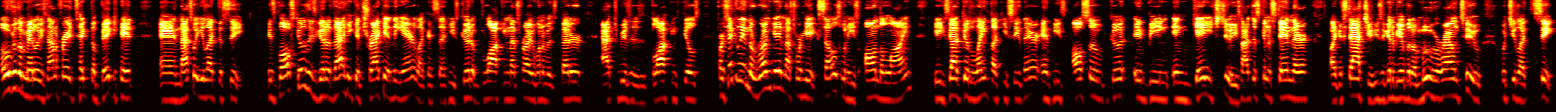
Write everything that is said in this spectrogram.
over the middle. He's not afraid to take the big hit, and that's what you like to see. His ball skills, he's good at that. He can track it in the air. Like I said, he's good at blocking. That's probably one of his better attributes is his blocking skills, particularly in the run game. That's where he excels when he's on the line. He's got good length, like you see there, and he's also good in being engaged too. He's not just going to stand there like a statue. He's going to be able to move around too, which you like to see.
